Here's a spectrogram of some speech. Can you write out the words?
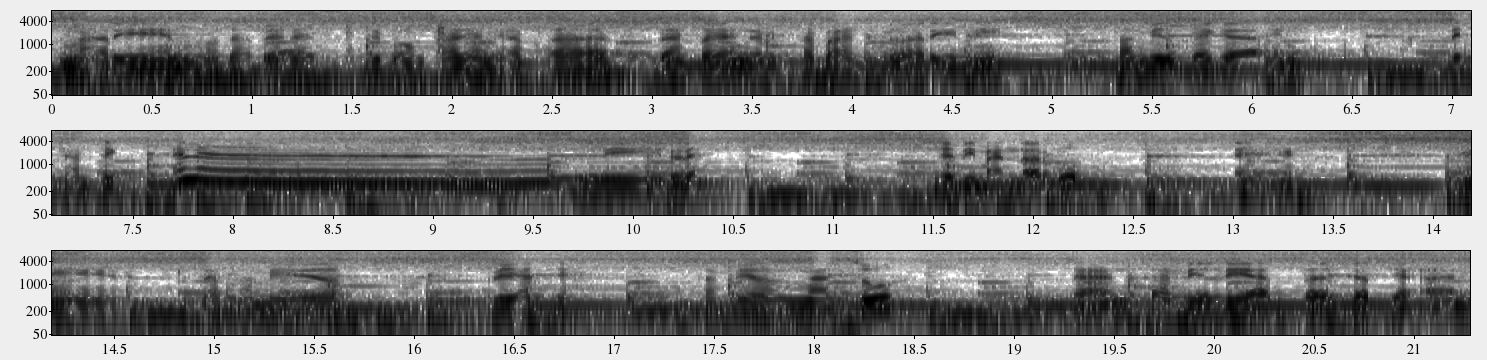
Kemarin udah beres dibongkar yang di atas dan saya nggak bisa bantu hari ini sambil jaga ini. Ada cantik. Nih itu dah. Jadi mandor bu. Nih kita sambil lihat ya. Sambil ngasuh dan sambil lihat pekerjaan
